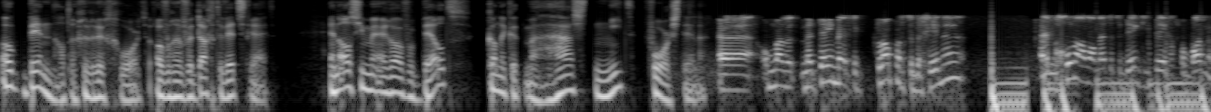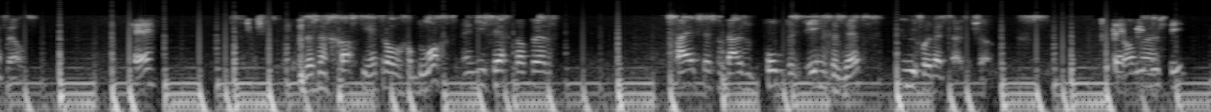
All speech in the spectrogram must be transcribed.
Ook Ben had een gerucht gehoord over een verdachte wedstrijd. En als je me erover belt, kan ik het me haast niet voorstellen. Eh, om maar met- meteen met de klapper te beginnen. Het begon allemaal met de verdenking tegen Van Barneveld. Hè? Er is een gast die heeft erover geblogd en die zegt dat er 65.000 pond is ingezet, uur voor de wedstrijd of zo. Tegen wie moest die?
